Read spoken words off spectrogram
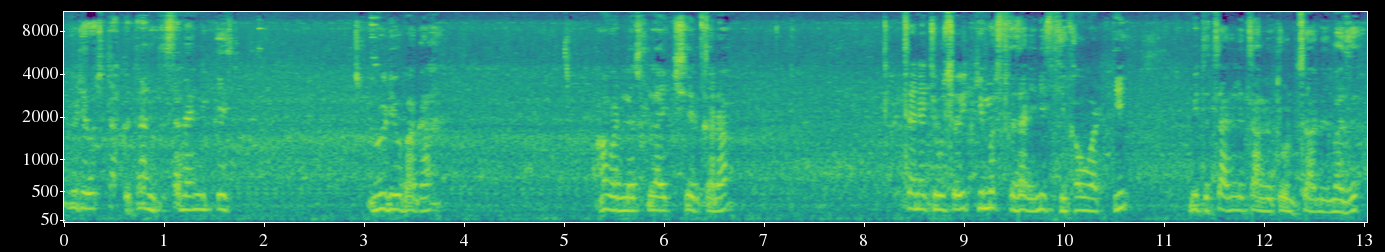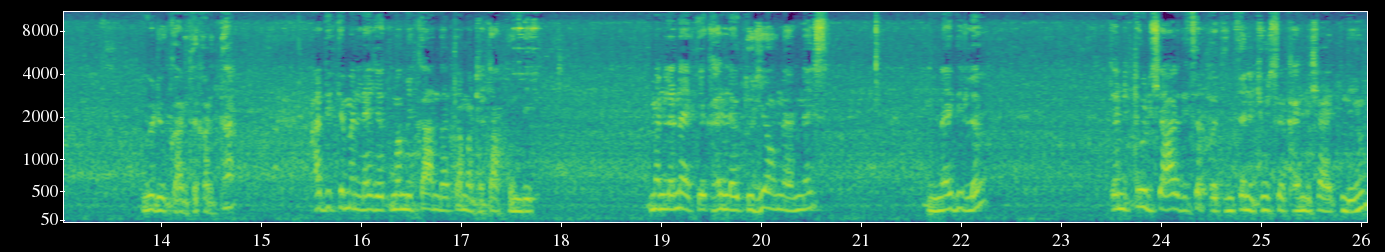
व्हिडिओज टाकत राहतो सगळ्यांनी प्लीज व्हिडिओ बघा. आवडल्यास लाईक शेअर करा. चण्याची उसळ इतकी मस्त झाली निस्ती खाऊ वाटती. मी तर चांगलं चांगलं तोंड चालू आहे माझं. व्हिडिओ काढता काढता. आदित्य म्हणलं ह्याच्यात मग मी कांदा टमाटा टाकून दे. म्हणलं नाही ते खाल्ल्यावर तू जेवणार नाहीस. नाही दिलं. त्यांनी थोडीशी अर्धी चपाती त्यांनी उसळ खाल्ली शाळेत नेऊन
